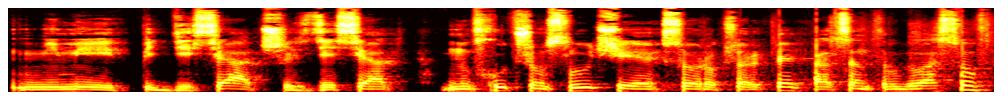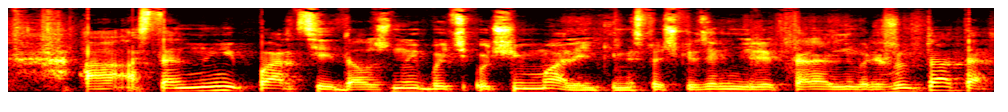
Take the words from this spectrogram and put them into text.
имеет 50, 60, ну, в худшем случае 40-45% голосов, а остальные партии должны быть очень маленькими с точки зрения электорального результата.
